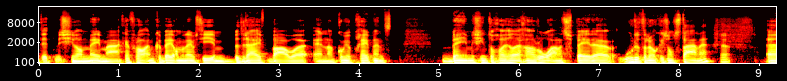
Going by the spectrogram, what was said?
dit misschien wel meemaken. Vooral MKB-ondernemers die een bedrijf bouwen. En dan kom je op een gegeven moment... ben je misschien toch wel heel erg een rol aan het spelen. Hoe dat dan ook is ontstaan, hè? Ja. Eh,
